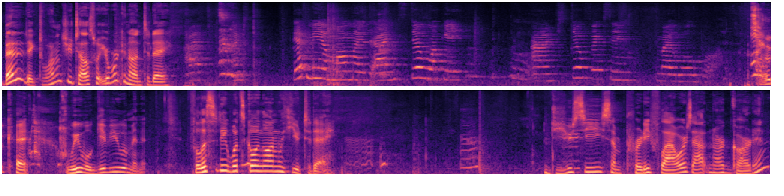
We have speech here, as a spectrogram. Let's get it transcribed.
Benedict, why don't you tell us what you're working on today? Give me a moment. I'm still working. I'm still fixing my robot. Okay, we will give you a minute. Felicity, what's going on with you today? Do you see some pretty flowers out in our garden?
